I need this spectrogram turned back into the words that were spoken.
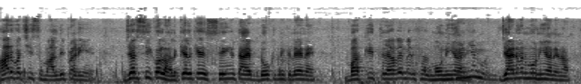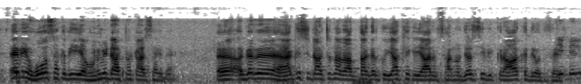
ਹਰ ਬੱਚੀ ਸੰਭਾਲਦੀ ਪੈਣੀ ਹੈ। ਜਰਸੀ ਕੋਲ ਹਲਕੇ ਹਲਕੇ ਸਿੰਗ ਟਾਈਪ ਨਿਕਲੇ ਨੇ। ਬਾਕੀ ਤਰਿਆਵੇ ਮੇਰੇ ਖਿਆਲ ਮੋਨੀਆਂ ਨੇ। ਜੈਨੂਨ ਮੋਨੀਆਂ। ਨੇ ਨਾ। ਇਹ ਵੀ ਹੋ ਸਕਦੀ ਹੈ ਹੁਣ ਵੀ ਡਾਕਟਰ ਕਰ ਸਕਦਾ ਹੈ। ਅਗਰ ਹੈ ਕਿਸੇ ਡਾਕਟਰ ਨਾਲ ਰਾਬਤਾ ਅਗਰ ਕੋਈ ਆਖੇ ਕਿ ਯਾਰ ਸਾਨੂੰ ਜਰਸੀ ਵੀ ਕਰਾ ਕੇ ਦਿਓ ਤਾਂ ਫਿਰ।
